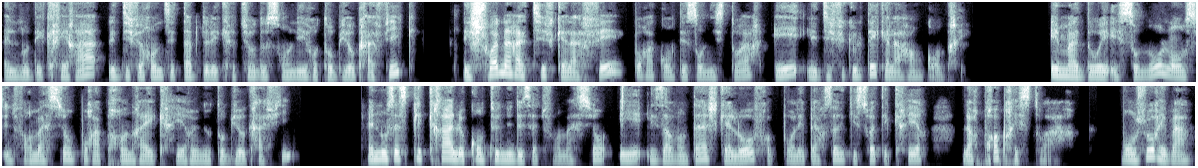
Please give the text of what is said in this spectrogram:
elle nous décrira les différentes étapes de l'écriture de son livre autobiographique les choix narratifs qu'elle a faits pour raconter son histoire et les difficultés qu'elle a rencontrées. Emma Doe et Sono lancent une formation pour apprendre à écrire une autobiographie. Elle nous expliquera le contenu de cette formation et les avantages qu'elle offre pour les personnes qui souhaitent écrire leur propre histoire. Bonjour Emma.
